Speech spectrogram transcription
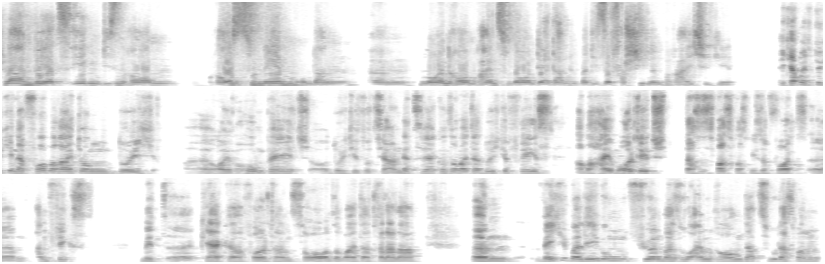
planen wir jetzt eben diesen Raum rauszunehmen, um dann ähm, einen neuen Raum reinzubauen, der dann über diese verschiedenen Bereiche geht. Ich habe mich natürlich in der Vorbereitung durch eure Homepage, durch die sozialen Netzwerke und so weiter durchgefräst. Aber High Voltage, das ist was, was mich sofort äh, anfixt mit äh, Kerker, Foltern, Saw und so weiter, tralala. Ähm, welche Überlegungen führen bei so einem Raum dazu, dass man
